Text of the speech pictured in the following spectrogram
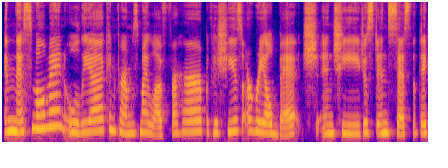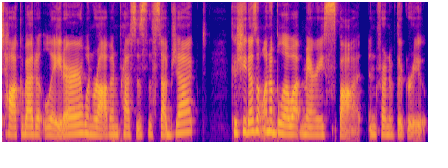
In this moment, Ulia confirms my love for her because she's a real bitch and she just insists that they talk about it later when Robin presses the subject because she doesn't want to blow up Mary's spot in front of the group.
